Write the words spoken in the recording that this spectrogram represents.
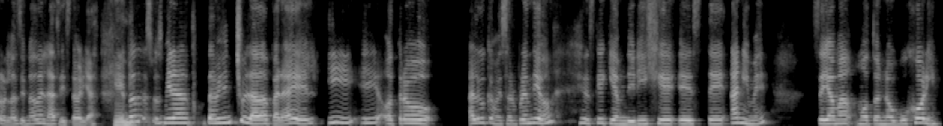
relacionado en las historias. Entonces, pues mira, también chulada para él. Y, y otro, algo que me sorprendió es que quien dirige este anime se llama Motonobu Hori.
